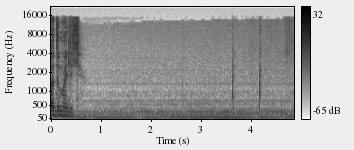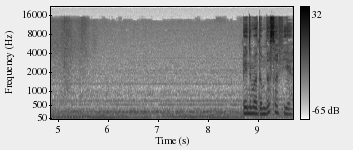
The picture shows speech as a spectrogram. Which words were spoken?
Adım Halil. Benim adım da Safiye.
